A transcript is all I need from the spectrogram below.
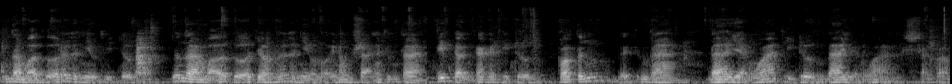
Chúng ta mở cửa rất là nhiều thị trường. Chúng ta mở cửa cho rất là nhiều loại nông sản của chúng ta, tiếp cận các cái thị trường có tính để chúng ta đa dạng hóa thị trường, đa dạng hóa sản phẩm.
